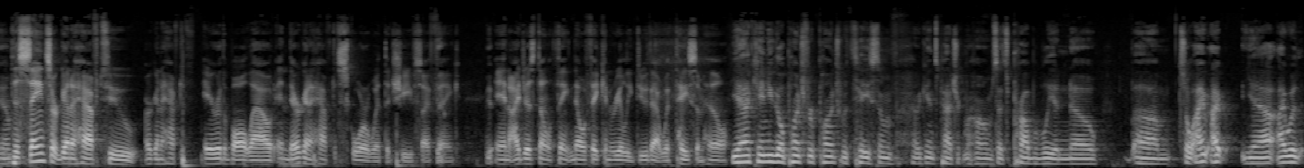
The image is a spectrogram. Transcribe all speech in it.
Yeah, yeah. the Saints are going to have to are going to have to air the ball out, and they're going to have to score with the Chiefs. I think, and I just don't think know if they can really do that with Taysom Hill. Yeah, can you go punch for punch with Taysom against Patrick Mahomes? That's probably a no. Um, so I, I, yeah, I would.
